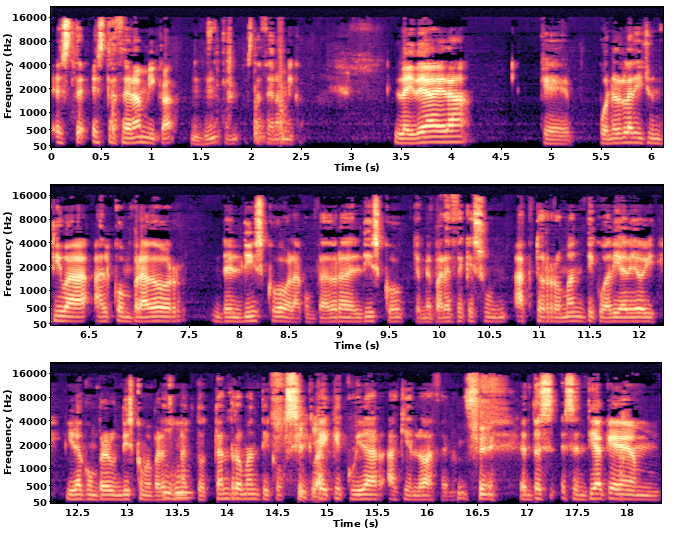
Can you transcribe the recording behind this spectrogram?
este- esta cerámica, esta cerámica. La idea era que poner la disyuntiva al comprador del disco o la compradora del disco, que me parece que es un acto romántico a día de hoy, ir a comprar un disco me parece un acto tan romántico Sí, que claro. hay que cuidar a quien lo hace. ¿no? Sí. Entonces sentía que, mm,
